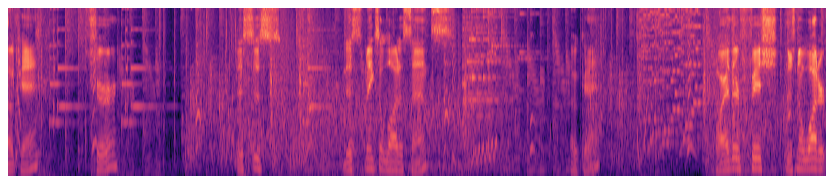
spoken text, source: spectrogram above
Okay. Sure. This is... This makes a lot of sense. Okay. Why are there fish? There's no water.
